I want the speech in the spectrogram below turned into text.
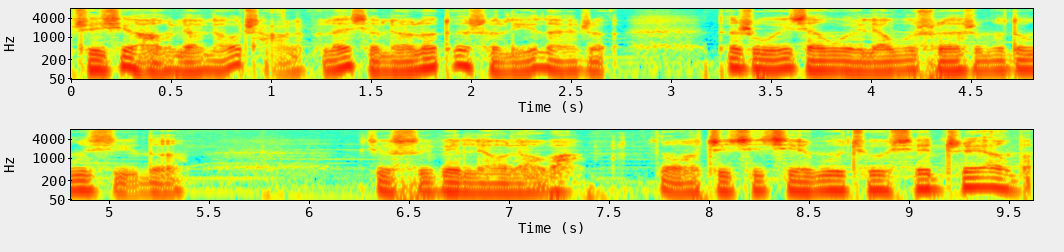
这些好像聊聊岔了，本来想聊聊断舍离来着，但是我一想，我也聊不出来什么东西呢。就随便聊聊吧，那我这期节目就先这样吧，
